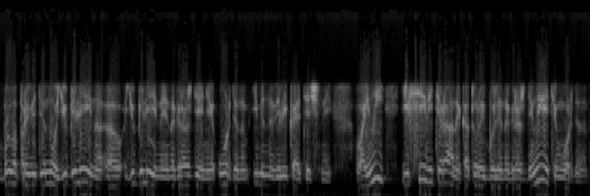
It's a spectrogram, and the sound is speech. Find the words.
было проведено юбилейно, э, юбилейное награждение орденом именно Великой Отечественной войны, и все ветераны, которые были награждены этим орденом,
